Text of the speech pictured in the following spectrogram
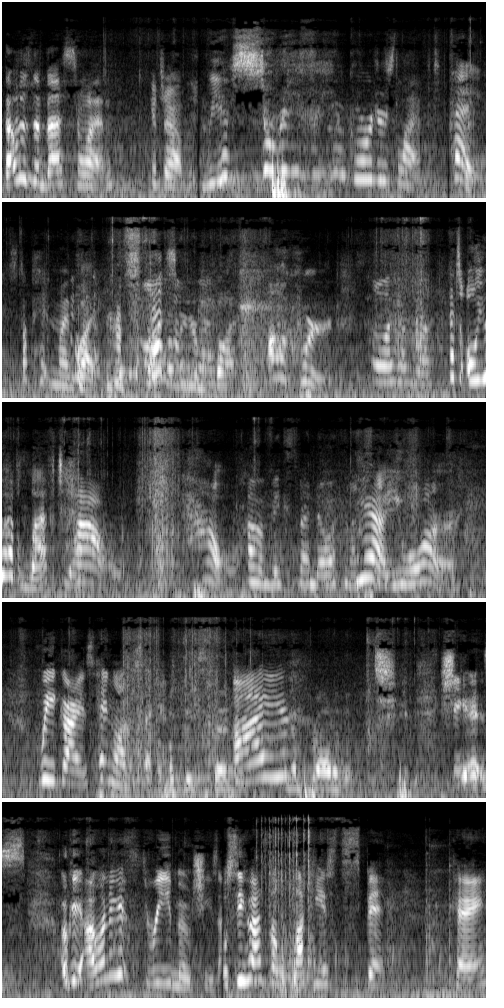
That was the best one. Good job. We have so many freaking quarters left. Hey, stop hitting my butt. You got stuck under your butt. Awkward. Oh, I have left. That's all you have left? How? How? I'm a big spender. What can I Yeah, say? you are. Wait, guys, hang on a second. I'm a big spender. I- And I'm proud of it. She is. Okay, I want to get three mochis. We'll see who has the luckiest spin. Okay.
